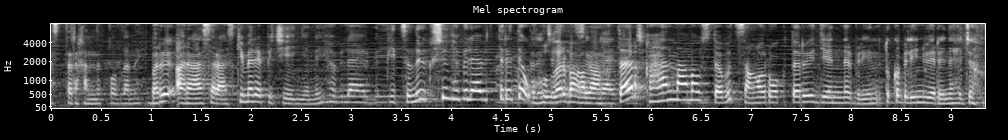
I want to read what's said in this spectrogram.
астары ханнык болланы. Бары арас арас кимере печеньені хөбіләбі. Пиццаны үксін дәрежесі бағалақтар. сөбіләбіттер. Қахан мама ұстабыт саңа уроктары деннер білейін. Тука білейін верені хәджал.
